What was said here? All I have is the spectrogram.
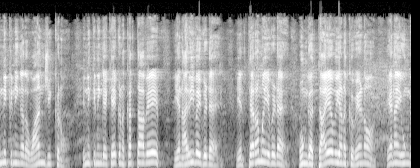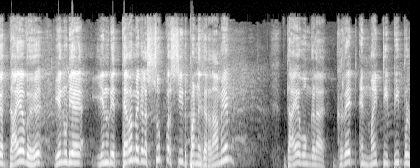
இன்னைக்கு நீங்கள் அதை வாஞ்சிக்கணும். இன்னைக்கு நீங்கள் கேட்கணும் கர்த்தாவே என் அறிவை விட என் திறமையை விட உங்கள் தயவு எனக்கு வேணும். ஏன்னா உங்கள் தயவு என்னுடைய என்னுடைய திறமைகளை சூப்பர் சீட் பண்ணுகிறதாமே தயவு உங்களை கிரேட் அண்ட் மைட்டி பீப்புள்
